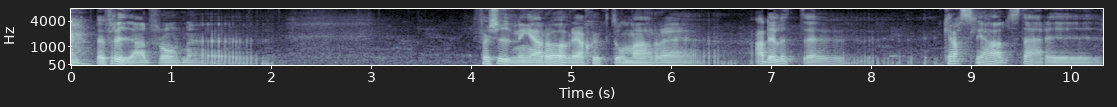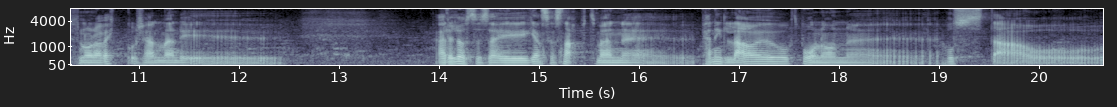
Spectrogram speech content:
befriad från eh, förkylningar och övriga sjukdomar. Eh, hade lite krasslig hals där i, för några veckor sedan, men det Ja, det löste sig ganska snabbt men eh, Pernilla har ju åkt på någon eh, hosta och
